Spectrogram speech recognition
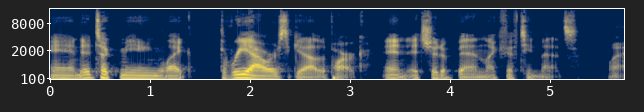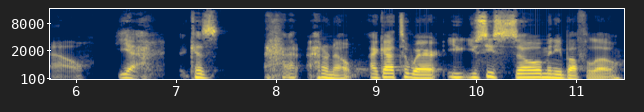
and it took me like three hours to get out of the park, and it should have been like 15 minutes. Wow. Yeah, because I, I don't know. I got to where you, you see so many buffalo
